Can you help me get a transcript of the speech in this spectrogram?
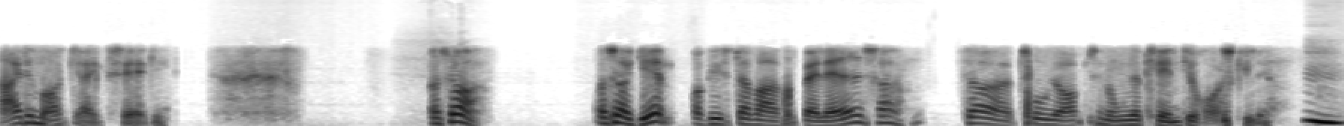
Nej, det måtte jeg ikke, sagde de. Og så, og så hjem, og hvis der var ballade, så, så tog jeg op til nogen, jeg kendte i Roskilde. Mm.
